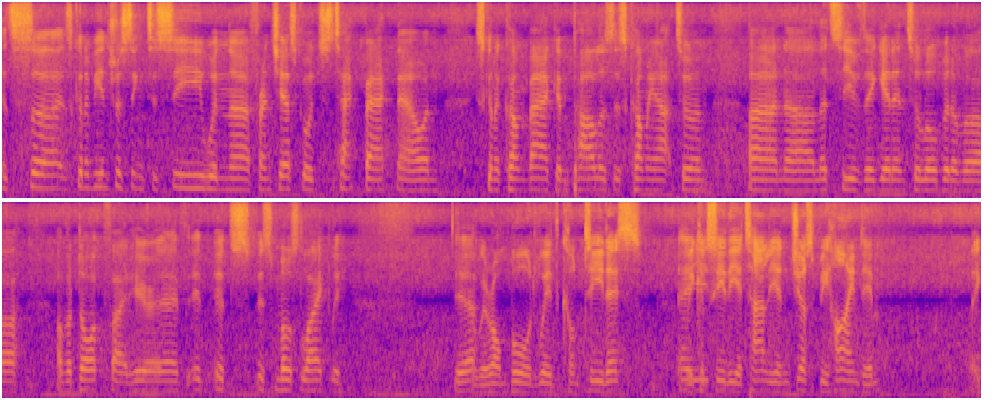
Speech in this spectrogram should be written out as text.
it's uh, it's going to be interesting to see when uh, Francesco is tacked back now and he's going to come back and Paulus is coming out to him and uh, let's see if they get into a little bit of a of a dogfight here. It, it, it's it's most likely. Yeah. We're on board with Kontides. We can see the Italian just behind him. They,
